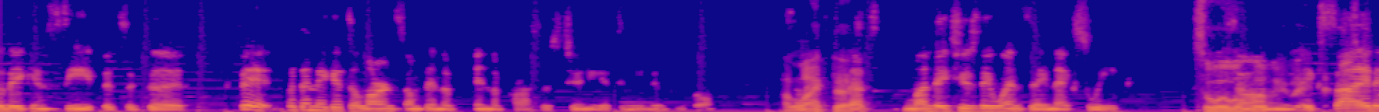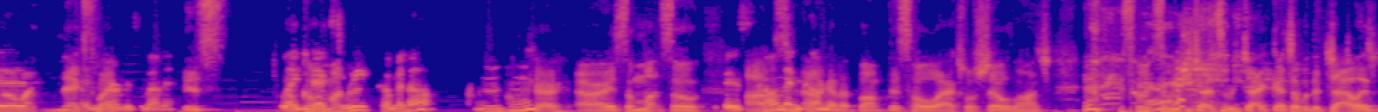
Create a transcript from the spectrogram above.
so they can see if it's a good fit, but then they get to learn something in the process too, and you get to meet new people. I so like that. That's Monday, Tuesday, Wednesday next week. So, wait, so excited like next, and like nervous about it. This like next Monday? week coming up. Mm-hmm. Okay, all right. So, so it's obviously coming, now coming. I got to bump this whole actual show launch. so, so, we try, so we try to catch up with the challenge.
